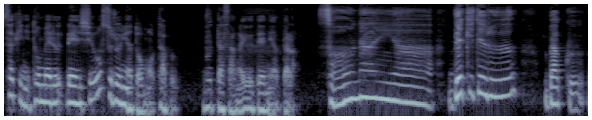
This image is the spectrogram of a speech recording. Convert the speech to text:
先に止める練習をするんやと思う。多分ブッダさんが言うてんねやったら。そうなんや。できてる？バク。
